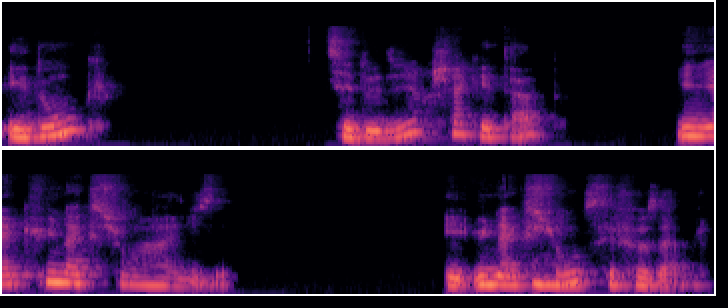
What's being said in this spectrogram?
Et donc, c'est de dire, chaque étape, il n'y a qu'une action à réaliser. Et une action, mmh. c'est faisable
